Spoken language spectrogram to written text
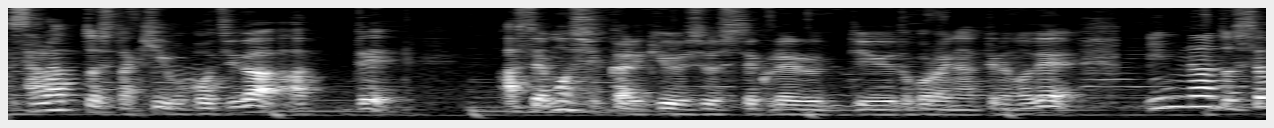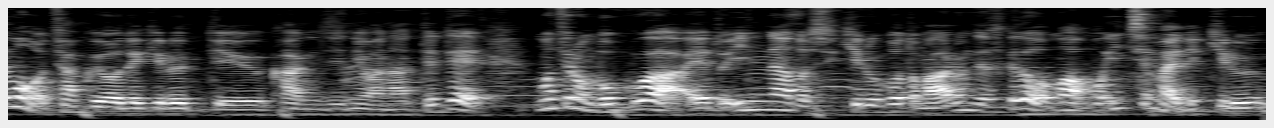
さらっとした着心地があって汗もしっかり吸収してくれるっていうところになってるのでインナーとしても着用できるっていう感じにはなっててもちろん僕は、えーと、インナーとして着ることもあるんですけど、まあ、もう1枚で着る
